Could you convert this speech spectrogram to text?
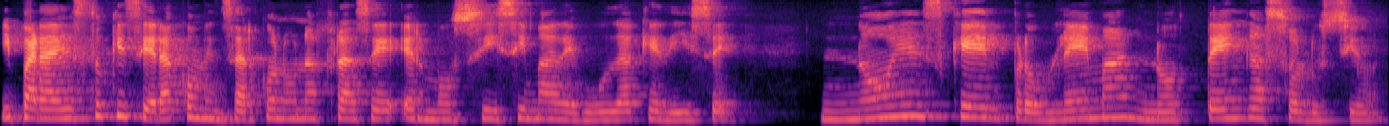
Y para esto quisiera comenzar con una frase hermosísima de Buda que dice, no es que el problema no tenga solución,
